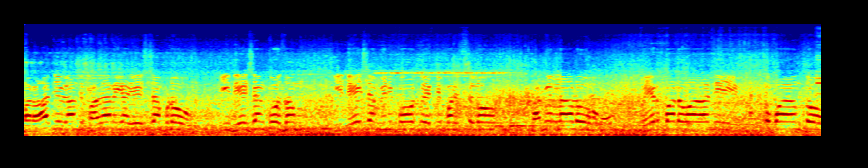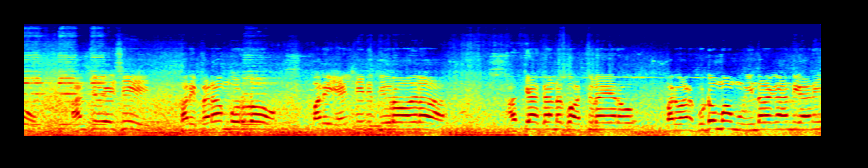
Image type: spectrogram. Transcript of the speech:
మరి రాజీవ్ గాంధీ ప్రధానిగా చేసినప్పుడు ఈ దేశం కోసం ఈ దేశం వినిపోవద్దు ఎట్టి పరిస్థితుల్లో తమిళనాడు ఏర్పాటువాదాన్ని ఉక్కుపాదంతో అంచివేసి మరి పెరంబూరులో మరి ఎల్టీడీ తీవ్రవాదుల హత్యాకాండకు హత్యులయ్యారు మరి వారి కుటుంబం ఇందిరాగాంధీ కానీ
